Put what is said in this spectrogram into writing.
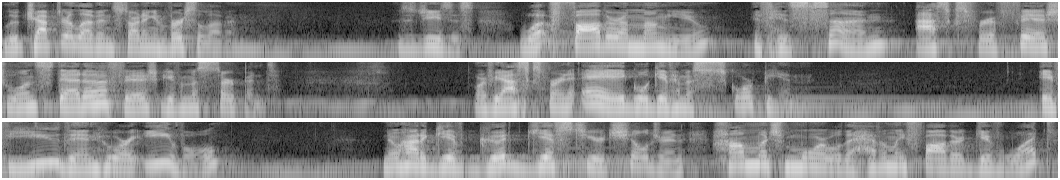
Luke chapter 11, starting in verse 11. This is Jesus. What father among you, if his son asks for a fish, will instead of a fish give him a serpent? Or if he asks for an egg, will give him a scorpion? If you then, who are evil, know how to give good gifts to your children, how much more will the Heavenly Father give what?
